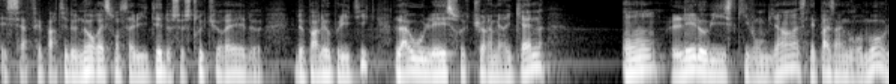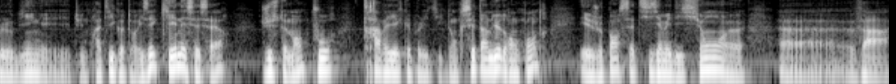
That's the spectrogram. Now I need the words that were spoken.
et ça fait partie de nos responsabilités de se structurer et de, de, parler aux politiques. Là où les structures américaines ont les lobbyistes qui vont bien, ce n'est pas un gros mot, le lobbying est une pratique autorisée qui est nécessaire justement pour travailler avec les politiques. Donc c'est un lieu de rencontre et je pense que cette sixième édition va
